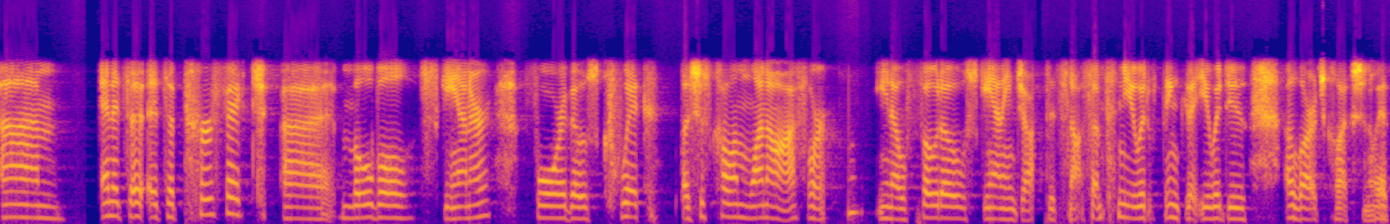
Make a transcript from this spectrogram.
Um, and it's a it's a perfect uh, mobile scanner for those quick let's just call them one off or you know photo scanning jobs it's not something you would think that you would do a large collection with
